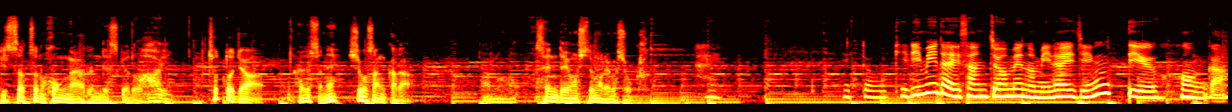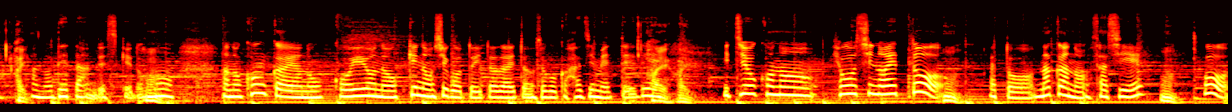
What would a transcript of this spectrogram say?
一冊の本があるんですけど、はい。ちょっとじゃああれですね塩さんからあの宣伝をしてもらいましょうかえっと「切り台三丁目の未来人」っていう本が、はい。あの出たんですけども、あの今回あのこういうような大きなお仕事いただいたのすごく初めてで、はいはい。一応この表紙の絵と、うん。あと中の挿絵うん。を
